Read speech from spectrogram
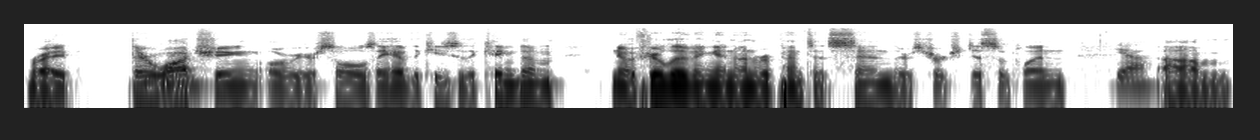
right? They're Mhm. watching over your souls. They have the keys of the kingdom. You know, if you're living in unrepentant sin, there's church discipline. Yeah. Um,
